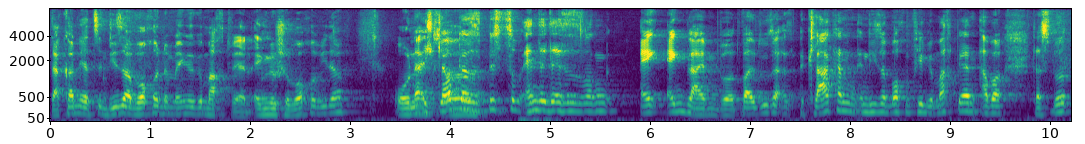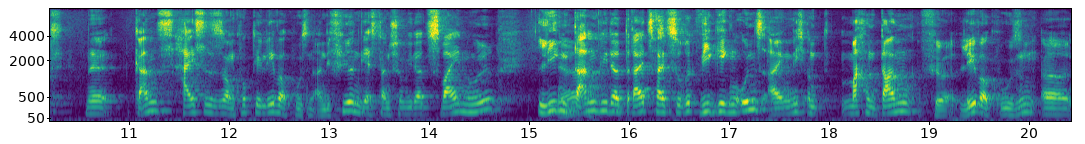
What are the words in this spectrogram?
Da kann jetzt in dieser Woche eine Menge gemacht werden. Englische Woche wieder. Und, Na, ich glaube, äh, dass es bis zum Ende der Saison eng, eng bleiben wird, weil du sagst, klar kann in dieser Woche viel gemacht werden, aber das wird eine ganz heiße Saison. Guck dir Leverkusen an. Die führen gestern schon wieder 2-0, liegen dann wieder 3-2 zurück, wie gegen uns eigentlich, und machen dann für Leverkusen äh,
